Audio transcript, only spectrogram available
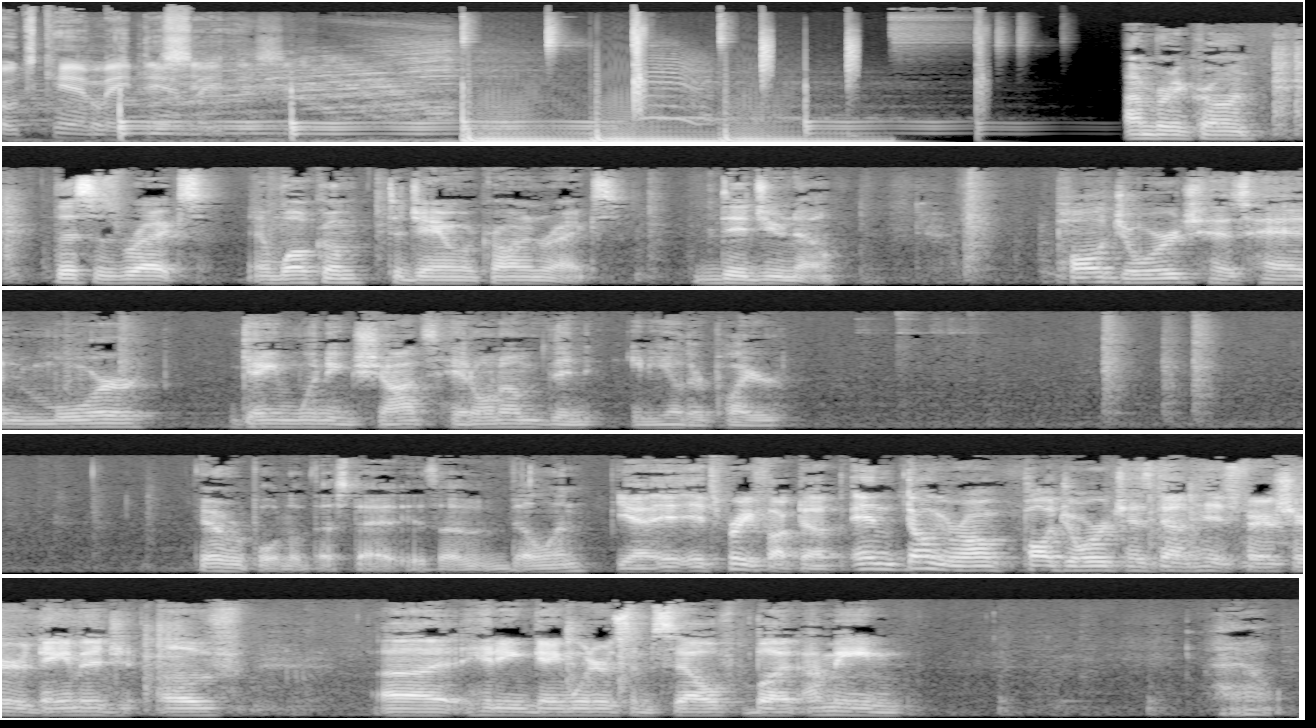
Coach Cam made this shit. I'm Brendan Cron. This is Rex, and welcome to Jamming with Cron and Rex. Did you know? Paul George has had more game winning shots hit on him than any other player. Whoever pulled up that stat is a villain. Yeah, it, it's pretty fucked up. And don't get me wrong, Paul George has done his fair share of damage of uh, hitting game winners himself. But I mean, How?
